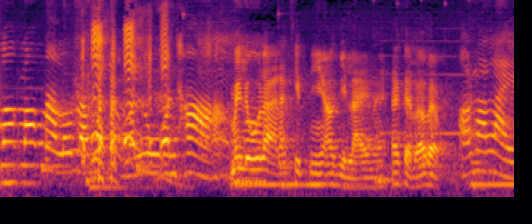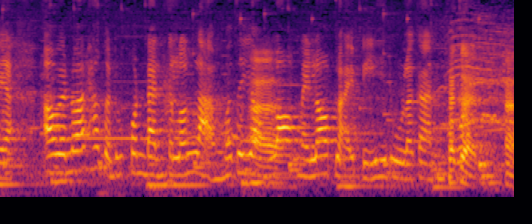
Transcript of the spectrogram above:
เลิกลอกนานแล้วนะแต่มันรูมันถ่างไม่รู้ล่ะถ้าคลิปนี้เอากี่ไลค์ไหมถ้าเกิดว่าแบบ เอาเท่าไหร่อะ เอาเป็นว่าถ้าเกิดทุกคนดันกันล้นหลังก็จะยอมเออลอกในรอบหลายปีให้ดูแล้วกัน ถ้าเกิดอะ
